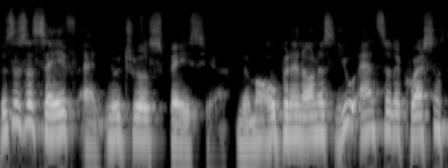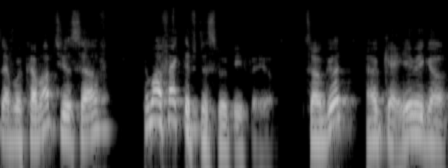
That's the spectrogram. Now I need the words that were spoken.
This is a safe and neutral space here. The more open and honest you answer the questions that will come up to yourself, the more effective this will be for you. Sound good? Okay, here we go.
